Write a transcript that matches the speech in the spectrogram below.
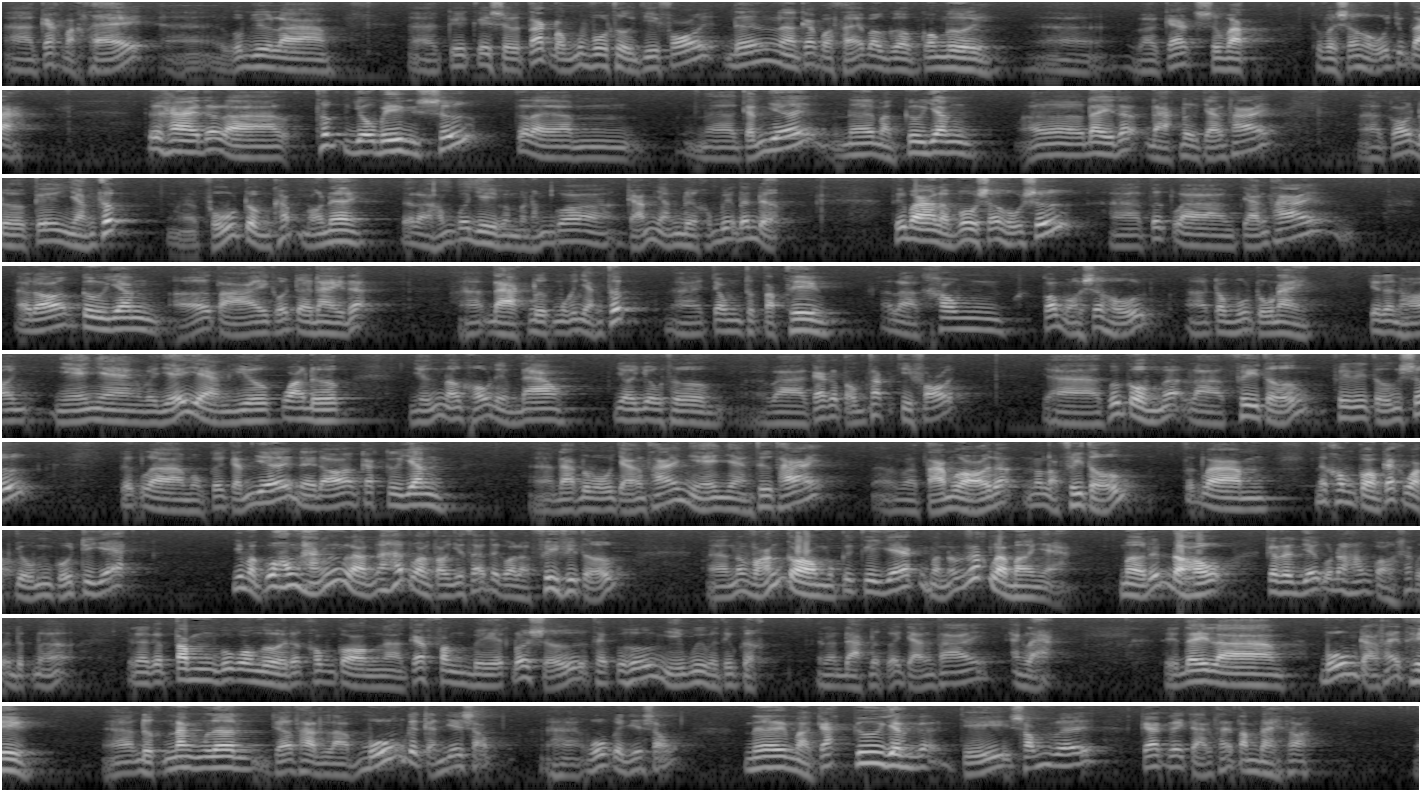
à, các vật thể à, cũng như là à, cái cái sự tác động của vô thường chi phối đến à, các vật thể bao gồm con người và các sự vật thuộc về sở hữu của chúng ta. Thứ hai đó là thức vô biên xứ tức là à, cảnh giới nơi mà cư dân ở đây đó đạt được trạng thái à, có được cái nhận thức à, phủ trùm khắp mọi nơi. Tức là không có gì mà mình không có cảm nhận được không biết đến được. Thứ ba là vô sở hữu xứ à, tức là trạng thái theo đó cư dân ở tại cõi trời này đó à, đạt được một cái nhận thức à, trong thực tập thiền là không có mọi sở hữu à, trong vũ trụ này. Cho nên họ nhẹ nhàng và dễ dàng vượt qua được những nỗi khổ niềm đau do vô thường và các cái tổn thất chi phối. Và cuối cùng đó là phi tưởng phi phi tưởng xứ tức là một cái cảnh giới nơi đó các cư dân à, đạt được một trạng thái nhẹ nhàng thư thái à, và tạm gọi đó nó là phi tưởng. Tức là nó không còn các hoạt dụng của tri giác nhưng mà cũng không hẳn là nó hết hoàn toàn như thế tôi gọi là phi phi tưởng. À, nó vẫn còn một cái tri giác mà nó rất là mờ nhạt mờ đến độ cái ranh giới của nó không còn xác định được nữa. Cho nên cái tâm của con người nó không còn à, các phân biệt đối xử theo cái hướng nhị quy và tiêu cực. Cho nên đạt được ở trạng thái an lạc. Thì đây là bốn trạng thái thiền à, được nâng lên trở thành là bốn cái cảnh giới sống. À, bốn cảnh giới sống. Nơi mà các cư dân chỉ sống với các cái trạng thái tâm này thôi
